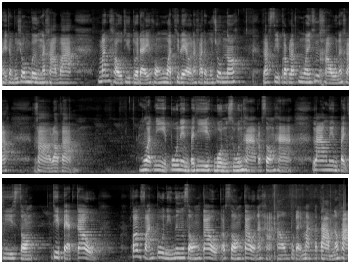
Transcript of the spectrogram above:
ให้ท่านผู้ชมเบิ่งนะคะว่ามันเข่าที่ตัวใดของงวดที่แล้วนะคะท่านผู้ชมเนาะลักสิบกับลักหน่วยคือเข่านะคะ ค่ะแล้วก็งวดนี้ปูเน้นไปที่บนศูนย์หากับสองหาล่างเน้นไปที่สองที่แปดเก้าความฝันปูนี่หนึ่งสองเก้ากับสองเก้านะคะ เอาผู้ใดมักก็ตามเนาะค่ะ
